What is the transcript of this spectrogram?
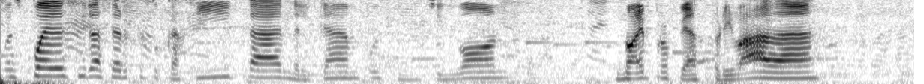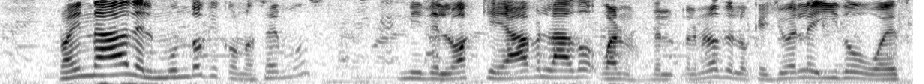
pues puedes ir a hacerte tu casita en el campo, es un chingón. No hay propiedad privada. No hay nada del mundo que conocemos, ni de lo que ha hablado, bueno, al menos de lo que yo he leído o, es,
